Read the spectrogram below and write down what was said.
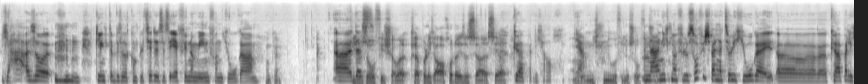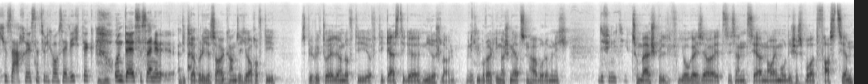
Ja, also klingt ein bisschen kompliziert, es ist eher Phänomen von Yoga. Okay. Äh, Philosophisch, aber körperlich auch oder ist es äh, sehr, körperlich auch. also ja. nicht nur philosophisch? Nein, nicht nur philosophisch, weil natürlich Yoga äh, körperliche Sache ist natürlich auch sehr wichtig. Mhm. Und da ist es eine Und die körperliche Sache kann sich ja auch auf die spirituelle und auf die, auf die geistige niederschlagen. Wenn ich überall immer Schmerzen habe oder wenn ich definitiv. zum Beispiel, Yoga ist ja jetzt ist ein sehr neumodisches Wort, Faszien.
